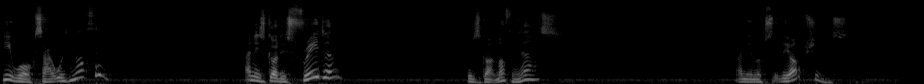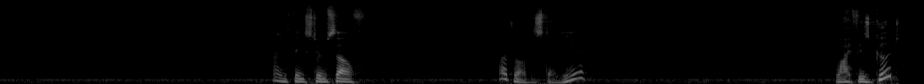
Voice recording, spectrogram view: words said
he walks out with nothing. And he's got his freedom, but he's got nothing else. And he looks at the options. And he thinks to himself, I'd rather stay here. Life is good.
